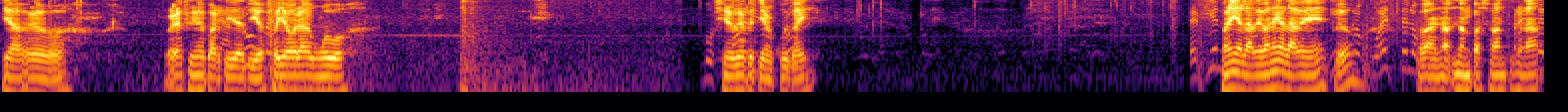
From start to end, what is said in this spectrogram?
Ya, pero... Voy final de partida, tío. He fallado ahora un huevo. Si no voy a repetir el quick ahí. Van a ir a la B, van a ir a la B, eh, creo. No, no, no han pasado antes de nada.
